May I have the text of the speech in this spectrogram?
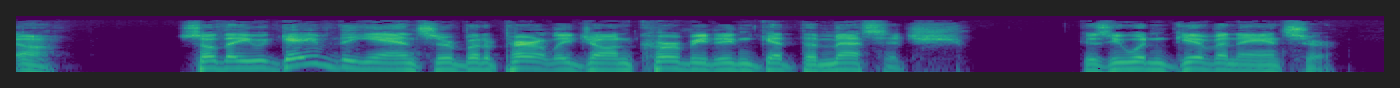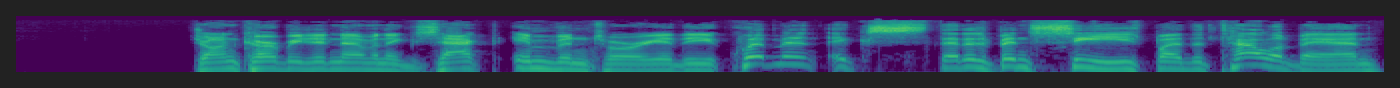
Uh, so they gave the answer, but apparently John Kirby didn't get the message because he wouldn't give an answer. John Kirby didn't have an exact inventory of the equipment ex- that has been seized by the Taliban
